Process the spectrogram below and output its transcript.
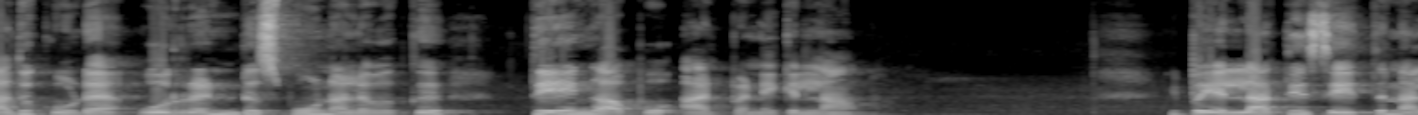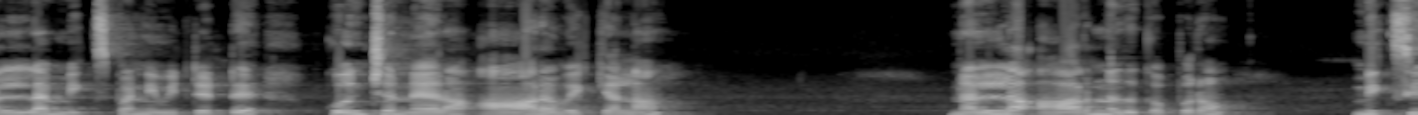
அது கூட ஒரு ரெண்டு ஸ்பூன் அளவுக்கு தேங்காய் பூ ஆட் பண்ணிக்கலாம். இப்போ எல்லாத்தையும் சேர்த்து நல்லா மிக்ஸ் பண்ணி விட்டுட்டு கொஞ்சம் நேரம் ஆற வைக்கலாம். நல்லா ஆறுனதுக்கப்புறம் மிக்ஸி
